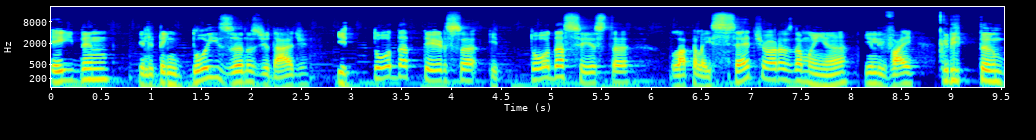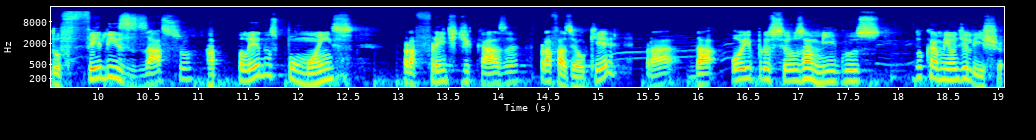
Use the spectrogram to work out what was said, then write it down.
Aiden, ele tem dois anos de idade e toda terça e toda sexta, lá pelas sete horas da manhã, ele vai gritando felizaço a plenos pulmões pra frente de casa para fazer o quê? Pra dar oi pros seus amigos do caminhão de lixo.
